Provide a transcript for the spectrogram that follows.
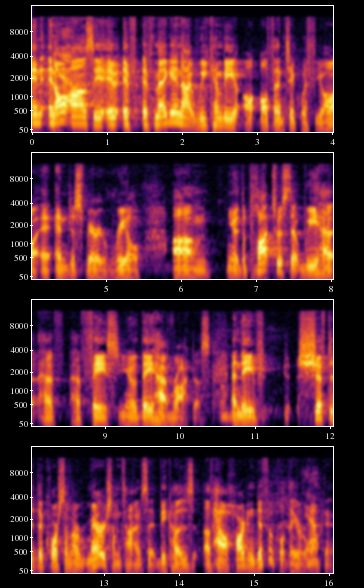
in, in all yeah. honesty, if, if Megan and I, we can be au- authentic with y'all and, and just very real. Um, you know, the plot twists that we have, have, have faced, you know, they have rocked us. Mm-hmm. And they've shifted the course of our marriage sometimes because of how hard and difficult they were Yeah. walking.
